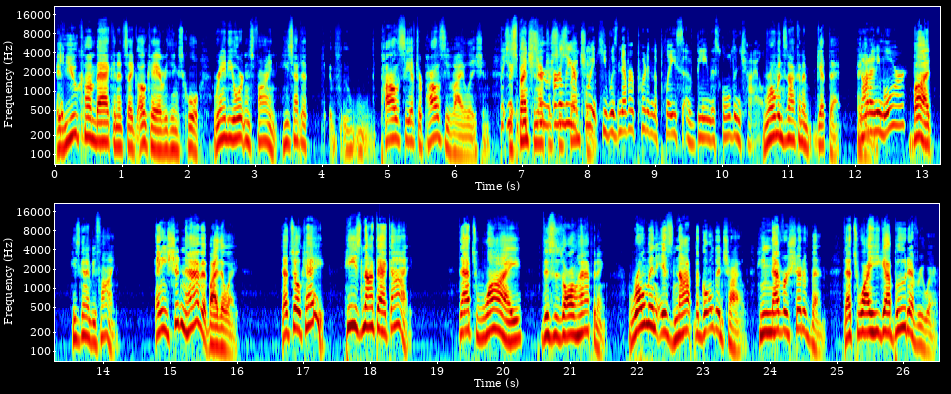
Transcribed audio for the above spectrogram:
If you come back and it's like, okay, everything's cool. Randy Orton's fine. He's had a policy after policy violation, but your, suspension but your after earlier suspension. point. He was never put in the place of being this golden child. Roman's not going to get that. Not anymore. But he's going to be fine, and he shouldn't have it. By the way, that's okay. He's not that guy. That's why this is all happening. Roman is not the golden child. He never should have been. That's why he got booed everywhere.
